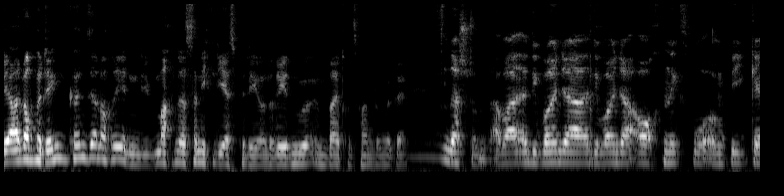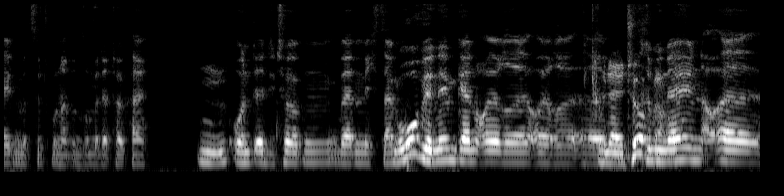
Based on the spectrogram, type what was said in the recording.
ja, doch, mit denen können sie ja noch reden. Die machen das ja nicht wie die SPD und reden nur in Beitrittsverhandlungen mit denen. Das stimmt. Aber die wollen ja, die wollen ja auch nichts, wo irgendwie Geld mit zu tun hat und so mit der Türkei. Mhm. Und äh, die Türken werden nicht sagen, oh, wir nehmen gerne eure, eure äh, Kriminellen kriminellen äh,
